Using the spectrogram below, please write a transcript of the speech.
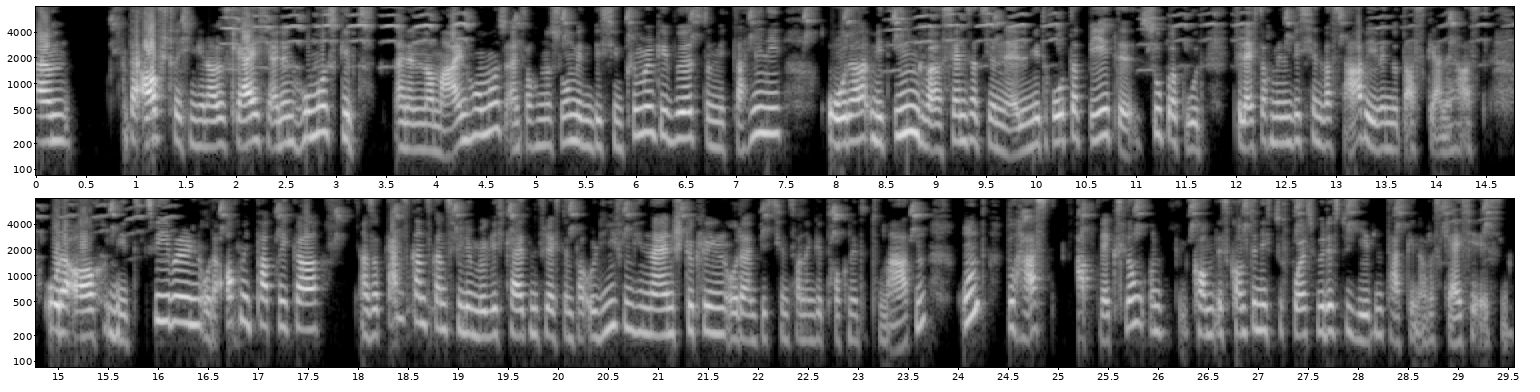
Ähm, bei Aufstrichen genau das gleiche. Einen Hummus gibt's einen normalen Hummus, einfach nur so mit ein bisschen Kümmel gewürzt und mit Tahini oder mit Ingwer, sensationell, mit roter Beete, super gut. Vielleicht auch mit ein bisschen Wasabi, wenn du das gerne hast. Oder auch mit Zwiebeln oder auch mit Paprika. Also ganz, ganz, ganz viele Möglichkeiten. Vielleicht ein paar Oliven hineinstückeln oder ein bisschen sonnengetrocknete Tomaten. Und du hast Abwechslung und kommt, es kommt dir nicht so vor, als würdest du jeden Tag genau das Gleiche essen.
